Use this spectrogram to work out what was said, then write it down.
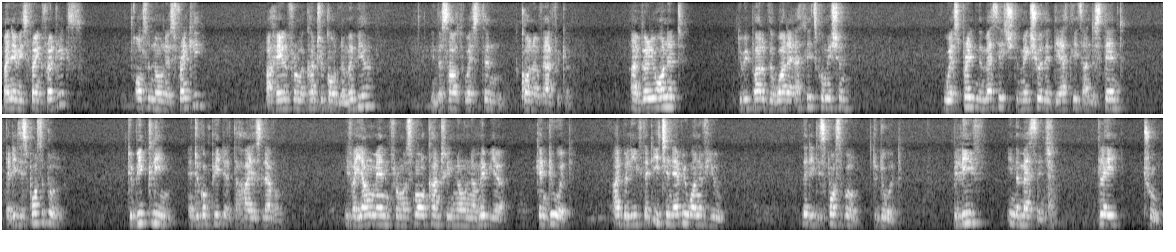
My name is Frank Fredericks, also known as Frankie. I hail from a country called Namibia in the southwestern corner of Africa. I'm very honored to be part of the WADA Athletes Commission. We're spreading the message to make sure that the athletes understand that it is possible to be clean and to compete at the highest level. If a young man from a small country known Namibia can do it, I believe that each and every one of you, that it is possible to do it. Believe in the message. Play true.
